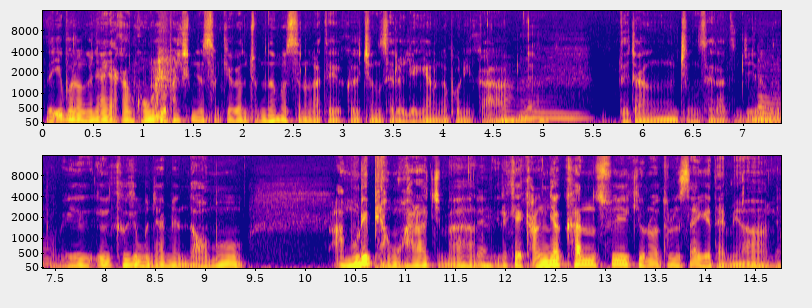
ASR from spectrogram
근데 이분은 그냥 약간 공골 80년 성격은 좀 넘어서는 것 같아요. 그 정세를 얘기하는 거 보니까. 네. 음. 대장 증세라든지 이런 네. 걸 보면 그게 뭐냐면 너무 아무리 병화라지만 네. 이렇게 강력한 수의 기운으로 둘러싸이게 되면 네.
